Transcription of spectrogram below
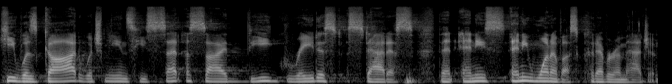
He was God, which means he set aside the greatest status that any, any one of us could ever imagine.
